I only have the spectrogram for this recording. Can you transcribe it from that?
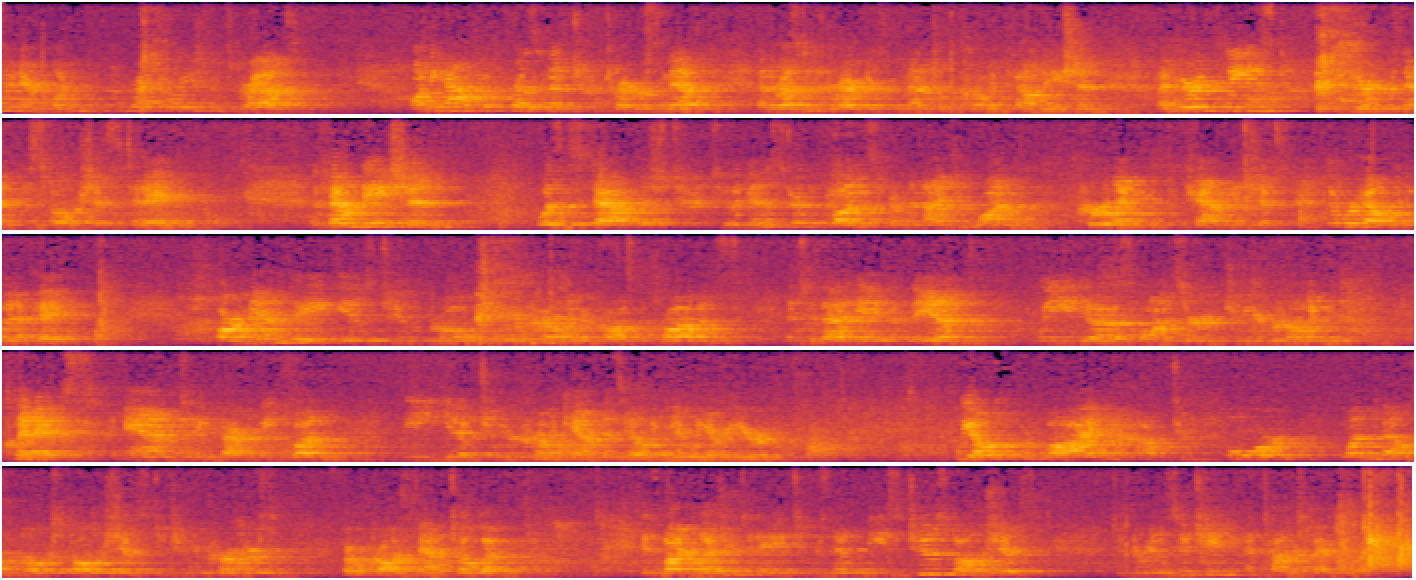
Afternoon, everyone. Congratulations, grads. On behalf of President Trevor Smith and the rest of the directors of the Manitoba Curling Foundation, I'm very pleased to be here to present these scholarships today. The foundation was established to administer the funds from the 91 curling championships that were held in Winnipeg. Our mandate is to promote curling across the province, and to that end, we uh, sponsor junior curling clinics, and in fact, we fund the uh, junior curling camp that's held in Gimli every year. We also provide up to four $1,000 scholarships to junior curlers from across Manitoba. It's my pleasure today to present these two scholarships to Corinne Suchi and Tyler Spector.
